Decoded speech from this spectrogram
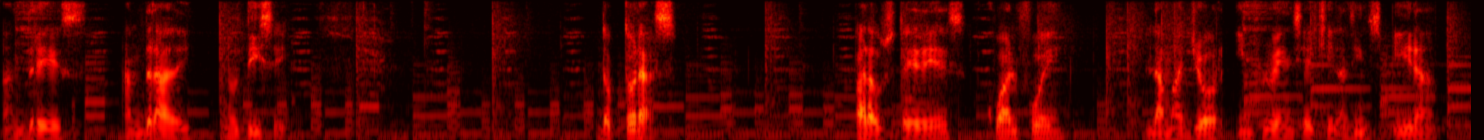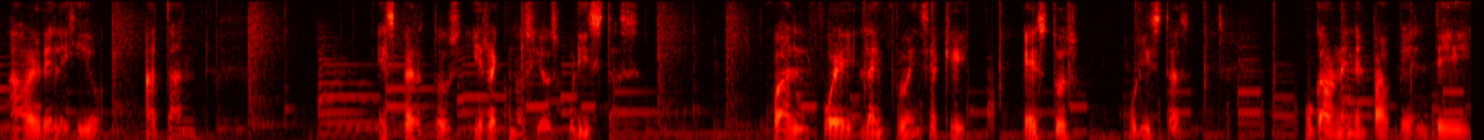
Andrés Andrade nos dice Doctoras, para ustedes, ¿cuál fue la mayor influencia y qué las inspira a haber elegido a tan expertos y reconocidos juristas? ¿Cuál fue la influencia que estos juristas jugaron en el papel de,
